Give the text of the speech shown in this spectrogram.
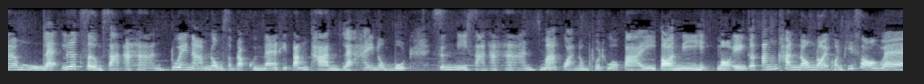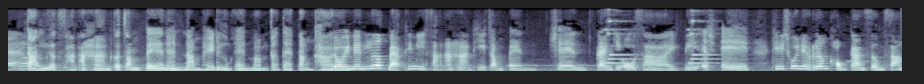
5 หมู่ และเลือกเสริมสารอาหารด้วยน้ำนมสำหรับคุณแม่ที่ตั้งครรภ์และให้นมบุตร ซึ่งมีสารอาหารมากกว่านมทั่ว ๆ ไป ตอนนี้หมอเองก็ตั้งครรภ์น้องน้อยคนที่สองแล้ว การเลือกสารอาหารก็จำเป็นแนะนำให้ดื่มแอนมัมตั้งแต่ตั้งครรภ์โดยเน้นเลือกแบบที่มีสารอาหารที่จำเป็น เช่น แกรนกิโอไซด์ DHA ที่ช่วยในเรื่องของการเสริมสร้าง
